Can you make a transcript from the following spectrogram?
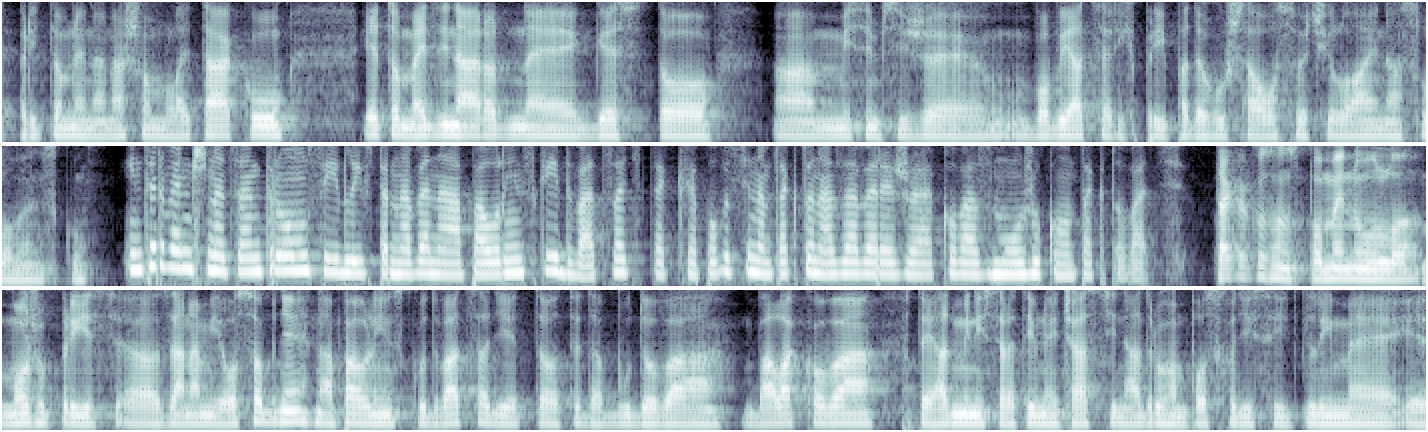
prítomné na našom letáku. Je to medzinárodné gesto a myslím si, že vo viacerých prípadoch už sa osvedčilo aj na Slovensku. Intervenčné centrum sídli v Trnave na Paulinskej 20, tak povedzte nám takto na závere, že ako vás môžu kontaktovať. Tak ako som spomenul, môžu prísť e, za nami osobne na Paulínsku 20, je to teda budova Balaková. V tej administratívnej časti na druhom poschodí sídlíme, je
